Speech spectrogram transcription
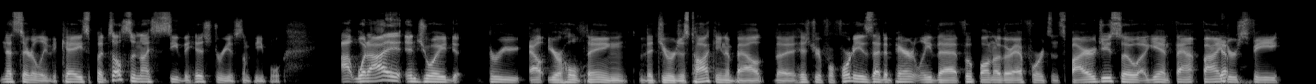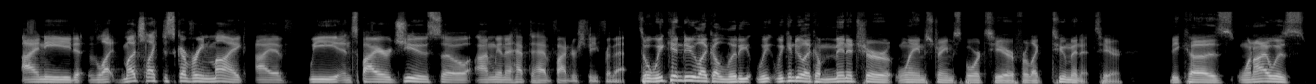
necessarily the case. But it's also nice to see the history of some people. What I enjoyed throughout your whole thing that you were just talking about the history of 440 is that apparently that football and other F words inspired you. So again, fa- finder's fee I need like much like discovering Mike. I have we inspired you, so I'm gonna have to have finder's fee for that. So we can do like a little, we, we can do like a miniature lame stream sports here for like two minutes here, because when I was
